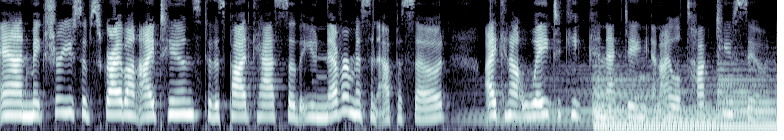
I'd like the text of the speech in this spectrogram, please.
and make sure you subscribe on iTunes to this podcast so that you never miss an episode. I cannot wait to keep connecting, and I will talk to you soon.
